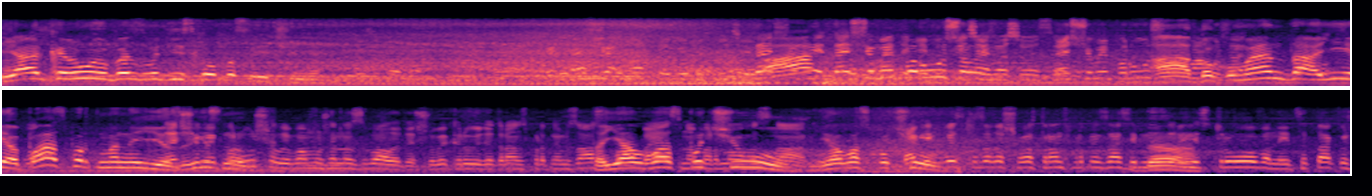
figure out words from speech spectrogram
Я керую без водійського посвідчення. Те, А? що ви, те, що ви порушили, те, що ви порушили, А, вам документ, так, да, є, паспорт в мене є, те, що ви звісно. порушили, вам уже назвали те, що ви керуєте транспортним засобом Та я без вас номерного почув. знаку. Я вас Так почув. як ви сказали, що у вас транспортний засіб не Да. зареєстрований, це також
